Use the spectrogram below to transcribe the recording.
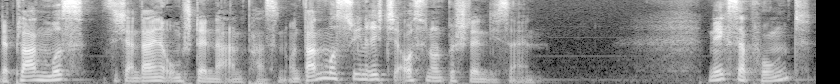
Der Plan muss sich an deine Umstände anpassen und dann musst du ihn richtig ausführen und beständig sein. Nächster Punkt,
